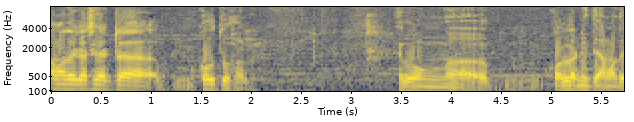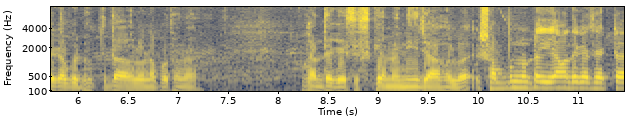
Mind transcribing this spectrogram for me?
আমাদের কাছে একটা কৌতূহল। এবং কল্যাণীতে আমাদের কাউকে ঢুকতে দেওয়া হলো না প্রথমে। ওখান থেকে এসএস ক্যামে নিয়ে যাওয়া হলো। সম্পূর্ণটাই আমাদের কাছে একটা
